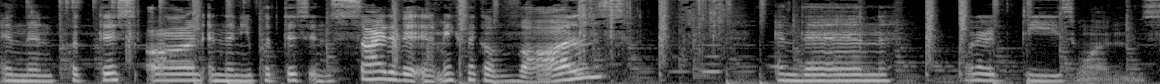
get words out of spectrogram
and then put this on and then you put this inside of it and it makes like a vase. And then, what are these ones?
